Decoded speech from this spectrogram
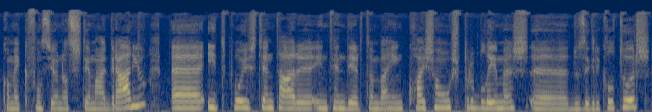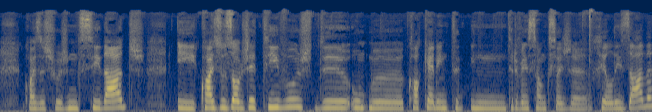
como é que funciona o sistema agrário uh, e depois tentar entender também quais são os problemas uh, dos agricultores, quais as suas necessidades e quais os objetivos de uma, qualquer inter, intervenção que seja realizada,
